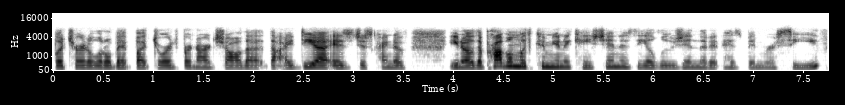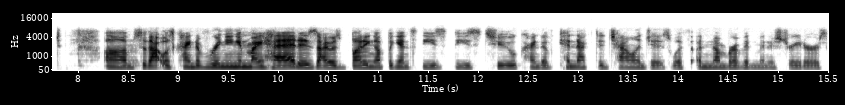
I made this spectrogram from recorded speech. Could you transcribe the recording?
butcher it a little bit, but George Bernard Shaw. The the idea is just kind of you know the problem with communication is the illusion that it has been received. Um, mm-hmm. So that was kind of ringing in my head as I was butting up against these these two kind of connected challenges with a number of administrators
